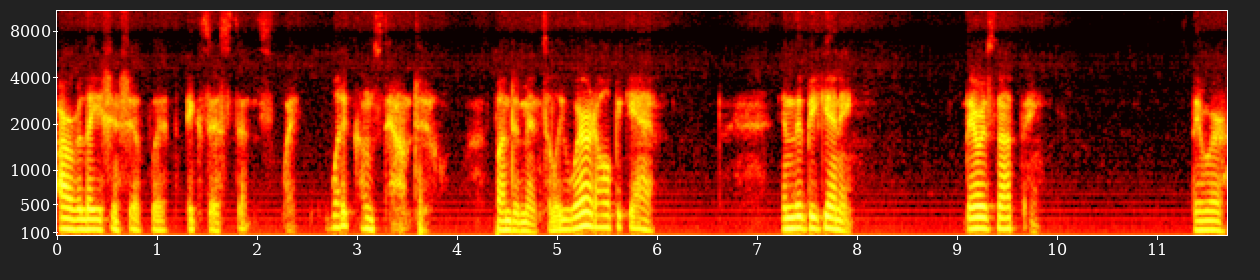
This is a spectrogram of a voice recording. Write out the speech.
our relationship with existence, like what it comes down to fundamentally where it all began. In the beginning, there was nothing. There were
